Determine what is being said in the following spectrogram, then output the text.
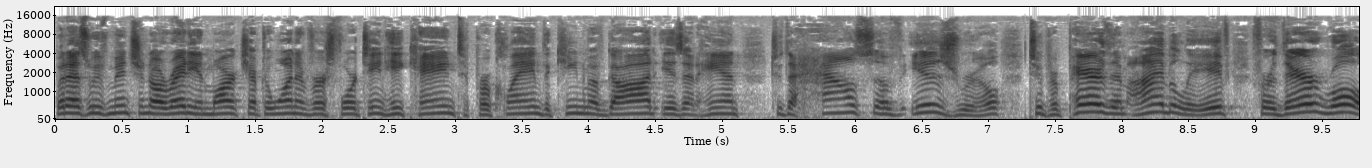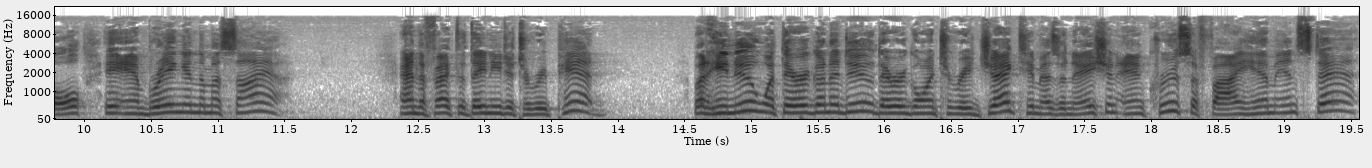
But as we've mentioned already in Mark chapter 1 and verse 14, he came to proclaim the kingdom of God is at hand to the house of Israel to prepare them, I believe, for their role in bringing in the Messiah. And the fact that they needed to repent. But he knew what they were going to do. They were going to reject him as a nation and crucify him instead.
